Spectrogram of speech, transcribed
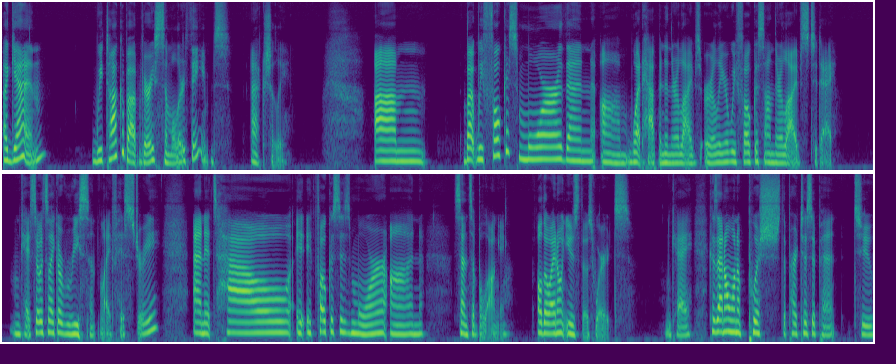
again, we talk about very similar themes, actually. Um, but we focus more than um, what happened in their lives earlier. We focus on their lives today. Okay, so it's like a recent life history, and it's how it, it focuses more on sense of belonging. Although I don't use those words, okay, because I don't want to push the participant to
